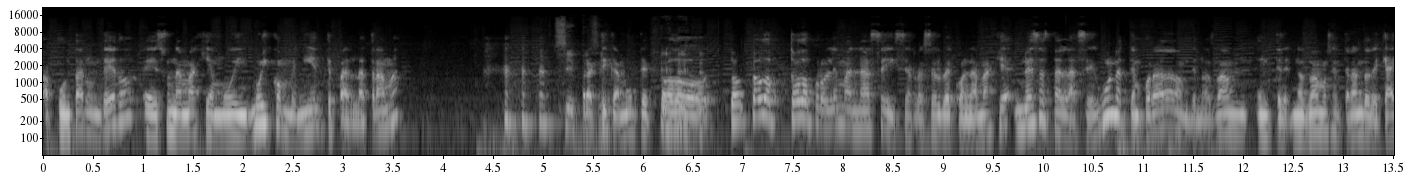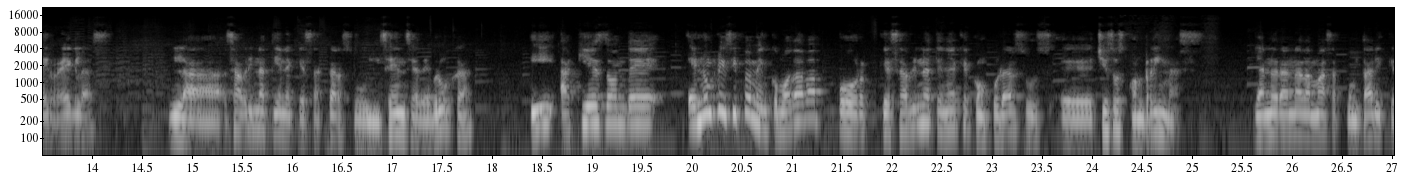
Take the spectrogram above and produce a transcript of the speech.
apuntar un dedo. Es una magia muy, muy conveniente para la trama. Sí, pues, Prácticamente todo, to- todo, todo problema nace y se resuelve con la magia. No es hasta la segunda temporada donde nos, van enter- nos vamos enterando de que hay reglas. La Sabrina tiene que sacar su licencia de bruja. Y aquí es donde en un principio me incomodaba porque Sabrina tenía que conjurar sus eh, hechizos con rimas. Ya no era nada más apuntar y que,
